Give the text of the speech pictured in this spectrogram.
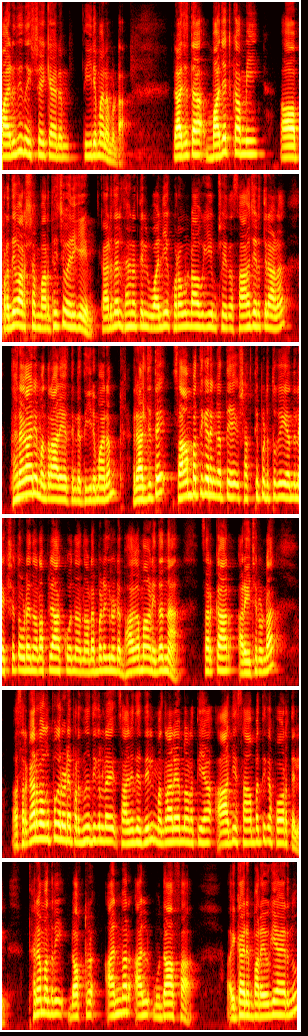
പരിധി നിശ്ചയിക്കാനും തീരുമാനമുണ്ട്. രാജ്യത്ത് ബജറ്റ് കമ്മി പ്രതിവർഷം വർദ്ധിച്ചു വരികയും കരുതൽ ധനത്തിൽ വലിയ കുറവുണ്ടാവുകയും ചെയ്ത സാഹചര്യത്തിലാണ് ധനകാര്യ മന്ത്രാലയത്തിന്റെ തീരുമാനം രാജ്യത്തെ സാമ്പത്തിക രംഗത്തെ ശക്തിപ്പെടുത്തുക എന്ന ലക്ഷ്യത്തോടെ നടപ്പിലാക്കുന്ന നടപടികളുടെ ഭാഗമാണിതെന്ന് സർക്കാർ അറിയിച്ചിട്ടുണ്ട്. സർക്കാർ വകുപ്പുകളുടെ പ്രതിനിധികളുടെ സാന്നിധ്യത്തിൽ മന്ത്രാലയം നടത്തിയ ആദ്യ സാമ്പത്തിക ഫോറത്തിൽ ധനമന്ത്രി ഡോക്ടർ അൻവർ അൽ മുദാഫ ഇക്കാര്യം പറയുകയായിരുന്നു.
